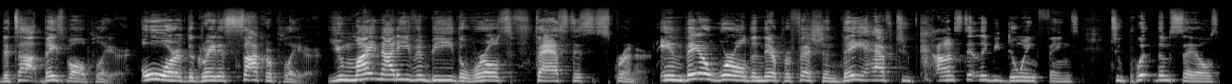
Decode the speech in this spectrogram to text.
the top baseball player or the greatest soccer player. You might not even be the world's fastest sprinter. In their world in their profession, they have to constantly be doing things to put themselves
